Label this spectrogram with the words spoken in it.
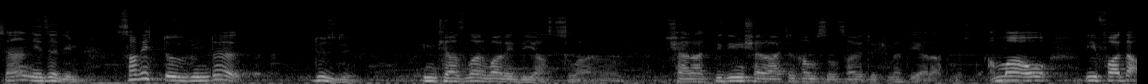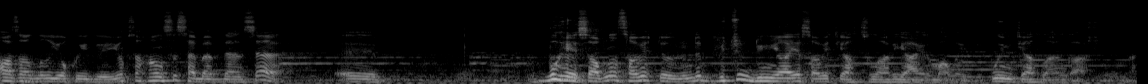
sənə necə deyim, Sovet dövründə düzdür. İmtiyazlar var idi yazıçıların. Şərait, dediyin şəraitin hamısını Sovet hökuməti yaratmışdı. Amma o ifadə azadlığı yox idi. Yoxsa hansı səbəbdənsə e, bu hesabla Sovet dövründə bütün dünyaya Sovet yazıçıları yayılmalı idi bu imtiyazların qarşılığında.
